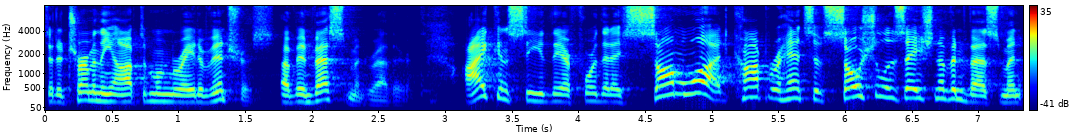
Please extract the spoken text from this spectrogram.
to determine the optimum rate of interest of investment rather i conceive therefore that a somewhat comprehensive socialization of investment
